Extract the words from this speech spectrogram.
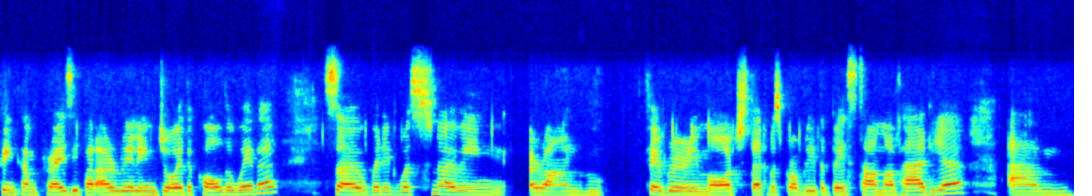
think I'm crazy, but I really enjoy the colder weather. So when it was snowing around February, March, that was probably the best time I've had here. Um,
